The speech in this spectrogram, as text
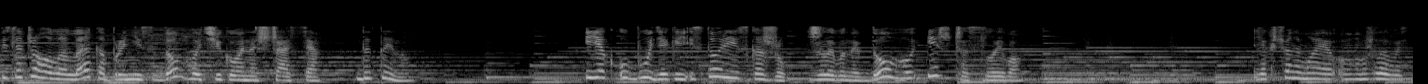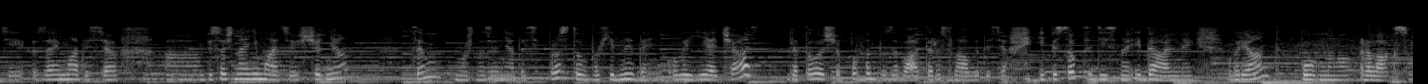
Після чого лелека приніс довгоочікуване щастя дитину. І як у будь-якій історії скажу, жили вони довго і щасливо. Якщо немає можливості займатися пісочною анімацією щодня, цим можна зайнятися просто в вихідний день, коли є час для того, щоб пофантазувати, розслабитися. І пісок це дійсно ідеальний варіант повного релаксу.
